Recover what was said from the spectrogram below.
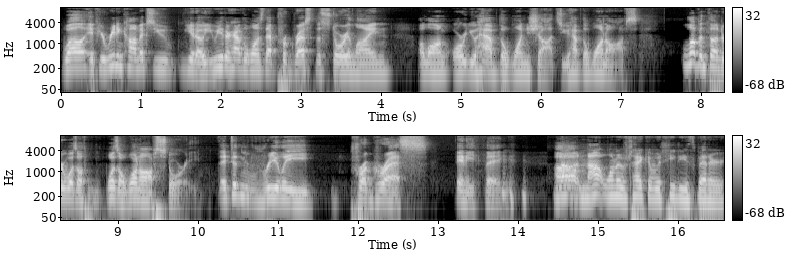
well if you're reading comics you you know you either have the ones that progress the storyline along or you have the one shots you have the one-offs love and thunder was a was a one-off story it didn't really progress anything Not Um, not one of Taika Waititi's better.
